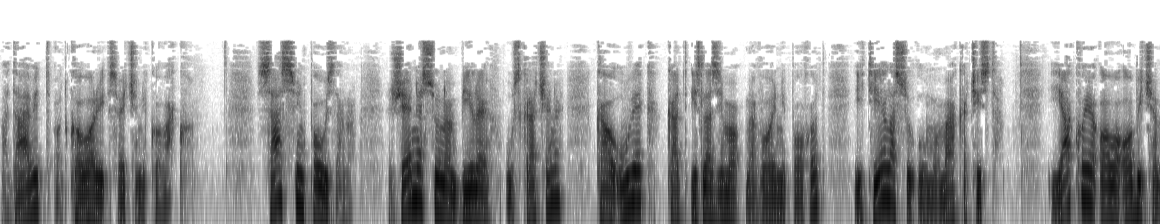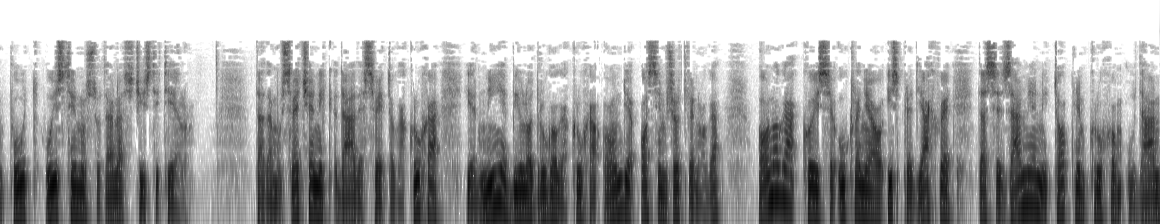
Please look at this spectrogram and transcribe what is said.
A David odgovori svećeniku ovako. Sasvim pouzdano, žene su nam bile uskraćene, kao uvijek kad izlazimo na vojni pohod, i tijela su u momaka čista. Iako je ovo običan put, uistinu su danas čisti tijelom. Tada mu svećenik dade svetoga kruha, jer nije bilo drugoga kruha ondje osim žrtvenoga, onoga koji se uklanjao ispred Jahve da se zamijeni toplim kruhom u dan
